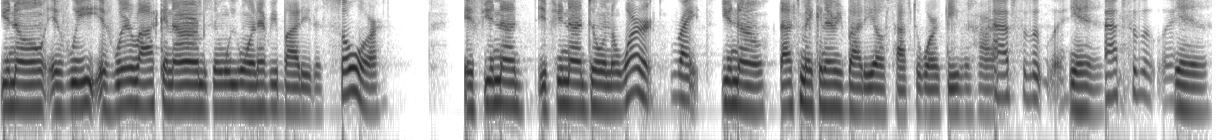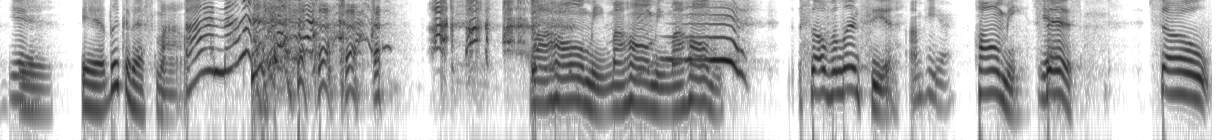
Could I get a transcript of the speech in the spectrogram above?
You know, if we if we're locking arms and we want everybody to soar, if you're not if you're not doing the work, Right. you know, that's making everybody else have to work even harder. Absolutely. Yeah. Absolutely. Yeah, Yeah. yeah, yeah. Look at that smile, I know. my homie, my homie, my homie. So Valencia, I'm here. homie, sis. So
